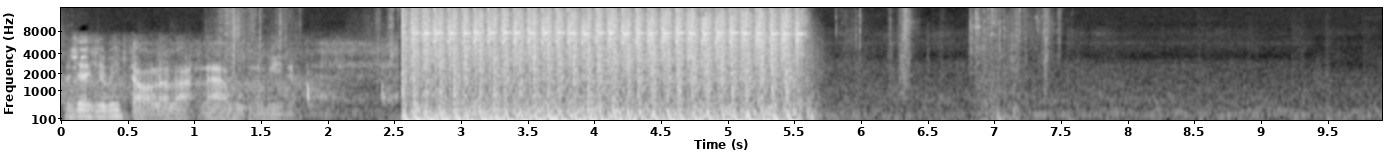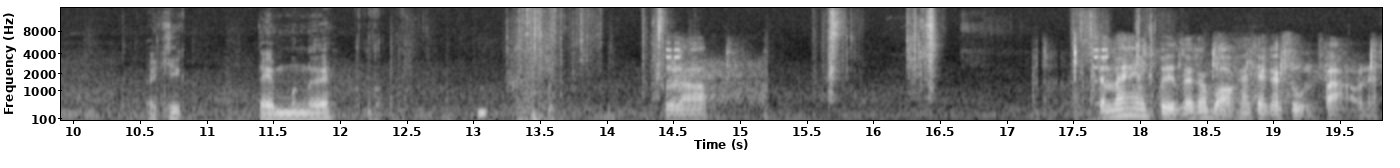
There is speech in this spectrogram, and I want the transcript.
ไม่ใช่แค่พี่เต่าแล้วล่ะ หน้าผมก็มีนะไอ้คลิกเต็มมึงเลย ดูแล้ว จะไม่ให้ปืนแล้วก็บอกให้แต่กระสุนเปล่านะ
